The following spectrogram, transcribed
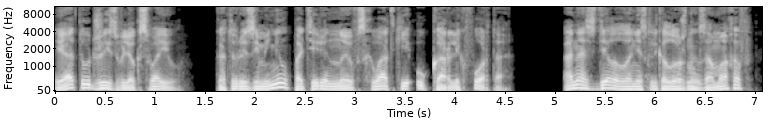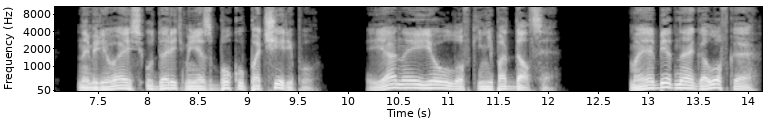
Я тут же извлек свою, который заменил потерянную в схватке у Карликфорта. Она сделала несколько ложных замахов, намереваясь ударить меня сбоку по черепу. Я на ее уловки не поддался. Моя бедная головка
